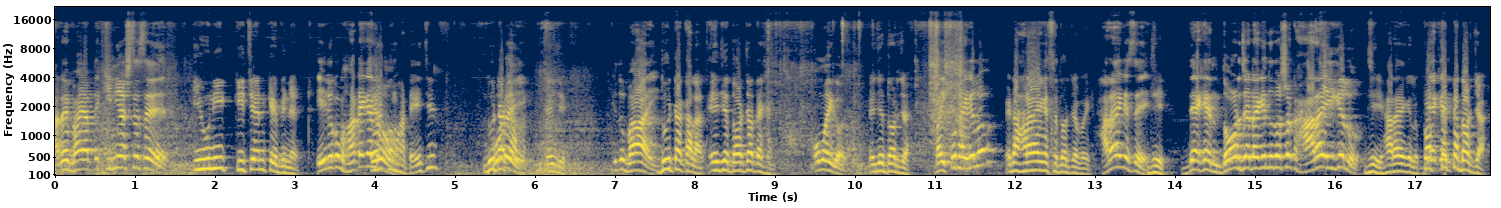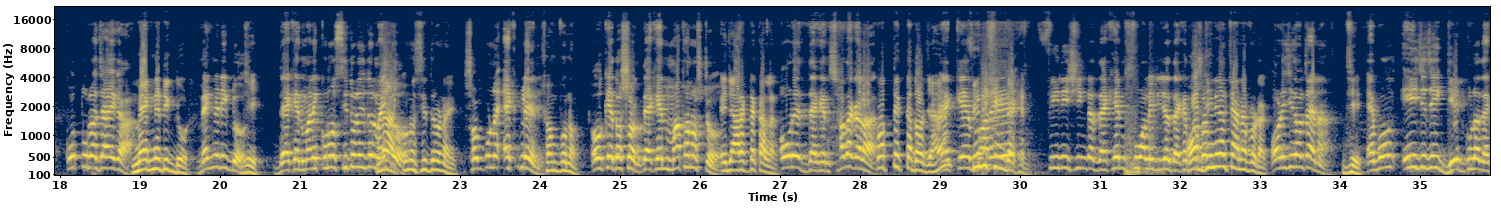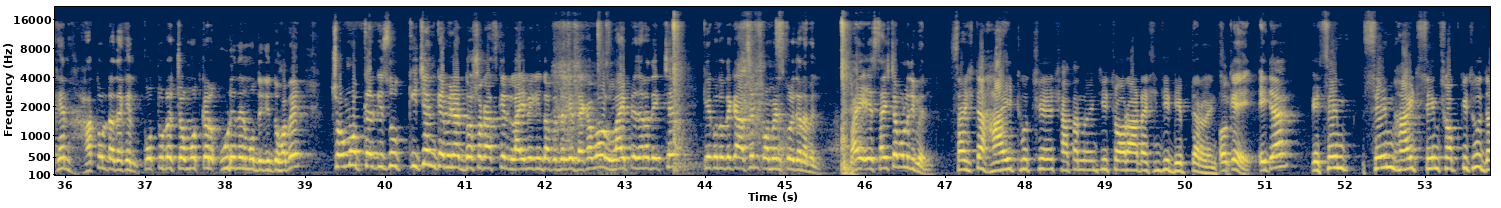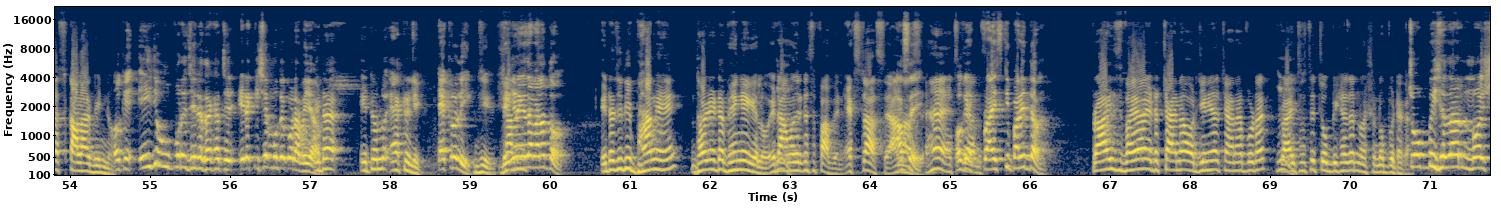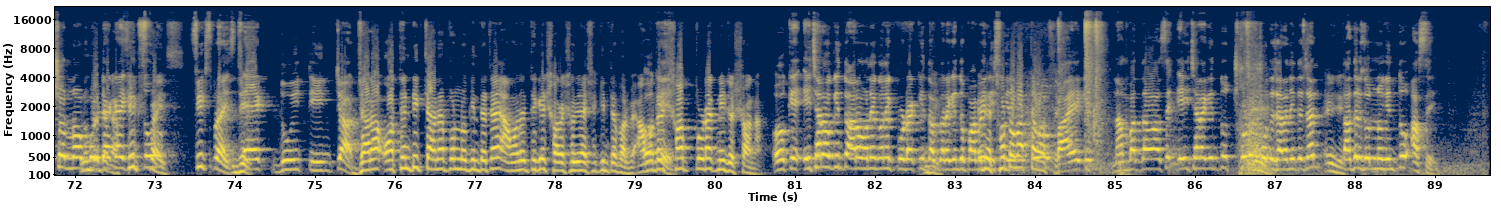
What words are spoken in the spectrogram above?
আরে ভাই আপনি কি নিয়ে আসতেছেন? Unique kitchen cabinet. এরকম হাঁটে কেন? এরকম হাঁটে এই যে দুইটা কালার এই যে। কিন্তু ভাই। দুইটা কালার এই যে দরজা দেখেন। ও মাই গড এই যে দরজা। ভাই কোথায় গেল? এটা হারায় গেছে দরজা ভাই। হারায় গেছে? জি। দেখেন দরজাটা কিন্তু দর্শক হারাই গেল। জি হারায় গেল। প্রত্যেকটা দরজা। কতটা জায়গা? ম্যাগনেটিক ডোর ম্যাগনেটিক ডোর জি। দেখেন মানে কোনো ছিদ্র ছিদ্র নাই না তো? কোনো ছিদ্র নাই। সম্পূর্ণ এক প্লেন সম্পূর্ণ। ওকে দর্শক দেখেন মাথা নষ্ট। এই যে আরেকটা কালার ওরে দেখেন সাদা কালার প্রত্যেকটা দরজা হ্যাঁ? ফিনিশিং দেখেন। ফিনিশিংটা দেখেন কোয়ালিটিটা দেখেন। অরিজিনাল চায়না প্রোডাক্ট অরিজিনাল চায় না জি। এবং এই যে যে গেটগুলো দেখেন হাতলটা দেখেন কতটা চমৎকার উডেনের মধ্যে কিন্তু হবে। চমৎকার কিছু কিচেন ক্যাবিনেট দর্শক আজকের লাইভে কিন্তু আপনাদেরকে দেখাবো। লাইভটা যারা দেখছেন কে কোথা থেকে আছেন কমেন্টস করে জানাবেন। ভাই এই সাইজটা বলে দিবেন। সাইজটা হাইট হচ্ছে সাতান্ন ইঞ্চি চড়া আঠাশ ইঞ্চি ডিপ তেরো ইঞ্চি। ওকে এইটা? সেম সেম হাইট সেম সবকিছু জাস্ট কালার ভিন্ন। ওকে এই যে উপরে যেটা দেখাচ্ছেন এটা কিসের মধ্যে করা ভাইয়া? এটা এটা হলো অ্যাক্রিলিক অ্যাক্রিলিক জি, ভেঙে যাবে না তো? এটা যদি ভাঙে ধরেন এটা ভেঙে গেল এটা আমাদের কাছে পাবেন এক্সট্রা আছে আছে? হ্যাঁ ওকে প্রাইস কি পারি দাম? প্রাইস ভাইয়া এটা China original China product price হচ্ছে চব্বিশ হাজার নয়শো নব্বই টাকা। চব্বিশ হাজার নয়শো নব্বই নব্বই টাকা, টাকায় কিন্তু price। Fixed price. এক দুই তিন চার। যারা অথেন্টিক চায়না পণ্য কিনতে চায় আমাদের থেকে সরাসরি এসে কিনতে পারবে। আমাদের সব প্রোডাক্ট নিজস্ব আনা। ওকে এছাড়াও কিন্তু আরও অনেক অনেক প্রোডাক্ট কিন্তু আপনারা কিন্তু পাবেন। ছোট বাচ্চা আছে। বাইক নাম্বার দেওয়া আছে। এই ছাড়া কিন্তু ছোট মধ্যে যারা নিতে চান তাদের জন্য কিন্তু আছে।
